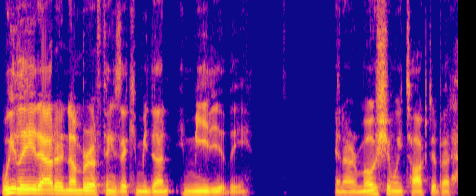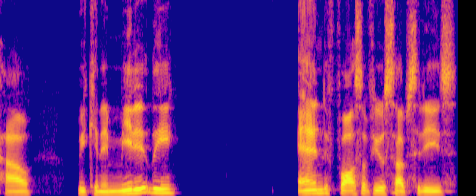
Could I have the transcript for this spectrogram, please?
We laid out a number of things that can be done immediately. In our motion, we talked about how we can immediately end fossil fuel subsidies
